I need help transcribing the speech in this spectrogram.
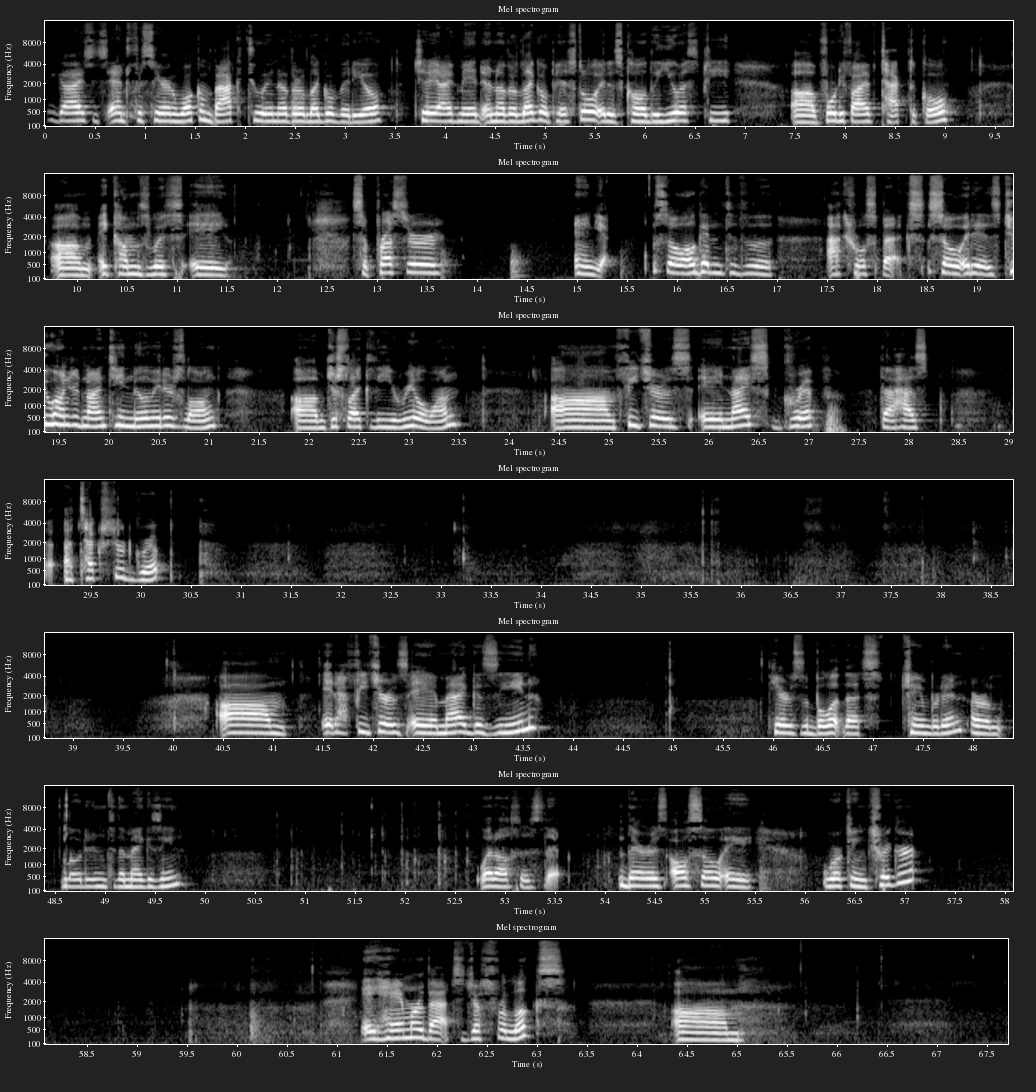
Hey guys, it's Antiphus here and welcome back to another LEGO video. Today I've made another LEGO pistol. It is called the USP uh, 45 Tactical. Um, it comes with a suppressor and yeah. So I'll get into the actual specs. So it is 219 millimeters long, um, just like the real one. Um, features a nice grip that has a textured grip. Um, it features a magazine. Here's the bullet that's chambered in, or loaded into the magazine. What else is there? There is also a working trigger a hammer that's just for looks. Um,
